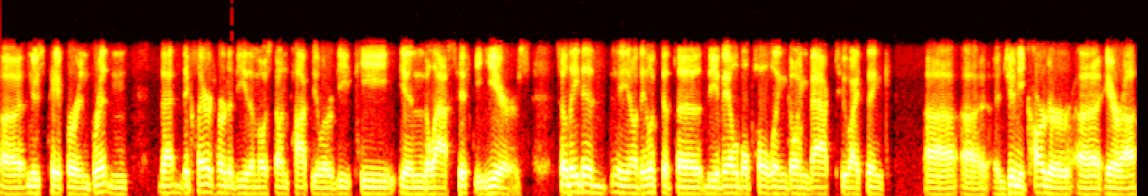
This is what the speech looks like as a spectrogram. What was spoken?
uh, newspaper in Britain that declared her to be the most unpopular VP in the last 50 years. So they did, you know, they looked at the the available polling going back to I think uh, uh, Jimmy Carter uh, era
